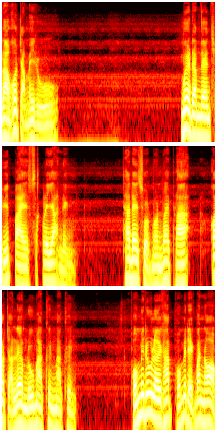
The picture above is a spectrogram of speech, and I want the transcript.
เราก็จะไม่รู้ เมื่อดำเนินชีวิตไปสักระยะหนึ่ง ถ้าได้สวดมนต์ไหว้พระก็จะเริ่มรู้มากขึ้นมากขึ้น ผมไม่รู้เลยครับ ผมเป็นเด็กบ้านนอก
